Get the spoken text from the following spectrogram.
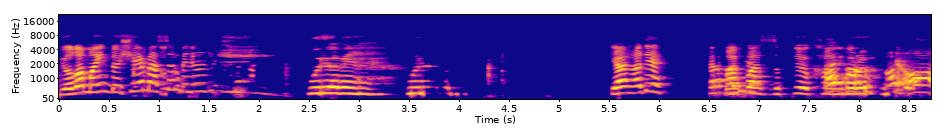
Yolamayın döşeyemezsen beni öldür. Vuruyor beni. Gel hadi. Bak bak zıplıyor kanguru. Ay, aa,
